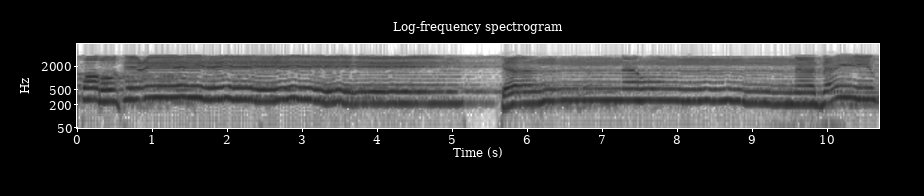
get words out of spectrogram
متطرفعين كأنهن بيض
